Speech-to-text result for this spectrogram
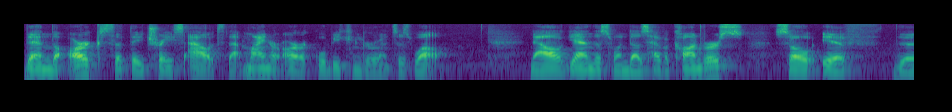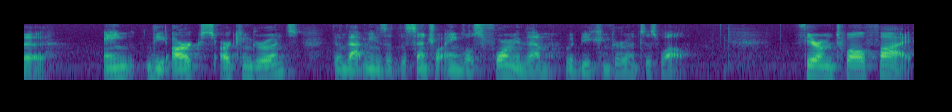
then the arcs that they trace out, that minor arc, will be congruent as well. Now again, this one does have a converse, so if the, the arcs are congruent, then that means that the central angles forming them would be congruent as well. Theorem 12.5.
